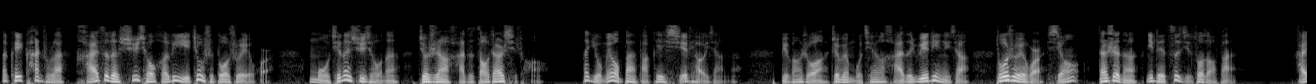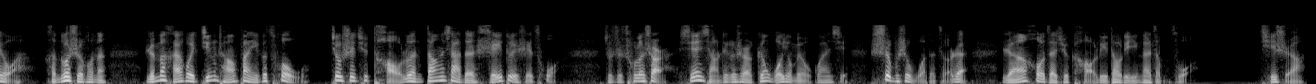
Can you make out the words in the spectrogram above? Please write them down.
那可以看出来，孩子的需求和利益就是多睡一会儿，母亲的需求呢，就是让孩子早点起床。那有没有办法可以协调一下呢？比方说，这位母亲和孩子约定一下，多睡一会儿行，但是呢，你得自己做早饭。还有啊，很多时候呢，人们还会经常犯一个错误。就是去讨论当下的谁对谁错，就是出了事儿，先想这个事儿跟我有没有关系，是不是我的责任，然后再去考虑到底应该怎么做。其实啊，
